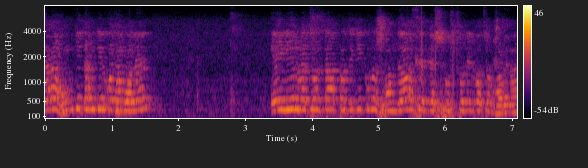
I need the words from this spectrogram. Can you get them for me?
যারা হুমকি ধামকির কথা বলেন, এই নির্বাচনটা আপনাদের কি কোনো সন্দেহ আছে যে সুষ্ঠু নির্বাচন হবে না?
